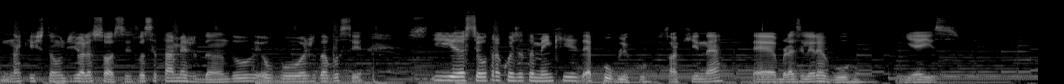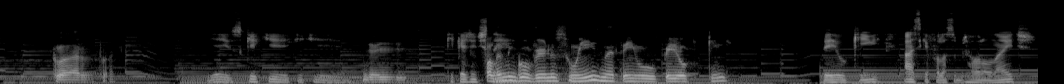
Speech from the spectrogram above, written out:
na questão de, olha só, se você tá me ajudando, eu vou ajudar você. E essa é outra coisa também que é público, só que, né, é, brasileiro é burro. E é isso. Claro, claro. E é isso, o que que, que que... E é isso. que que a gente Falando tem? em governos ruins, né, tem o Pale King. Pale King. Ah, você quer falar sobre Hollow Knight?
